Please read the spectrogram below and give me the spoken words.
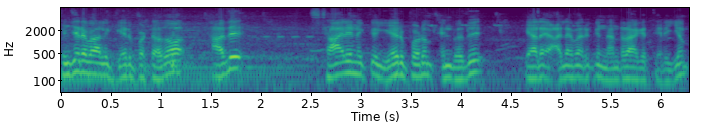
கெஜ்ரிவாலுக்கு ஏற்பட்டதோ அது ஸ்டாலினுக்கு ஏற்படும் என்பது யார- அனைவருக்கும் நன்றாக தெரியும்.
